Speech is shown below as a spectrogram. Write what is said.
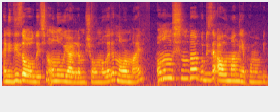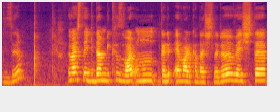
Hani dizi olduğu için onu uyarlamış olmaları normal. Onun dışında bu dizi Alman yapımı bir dizi. Üniversiteye giden bir kız var. Onun garip ev arkadaşları ve işte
